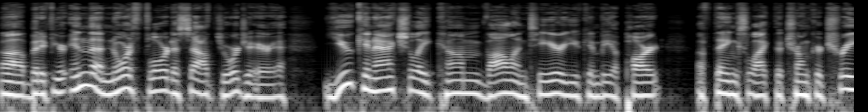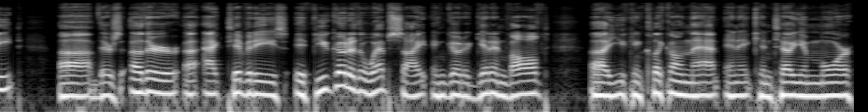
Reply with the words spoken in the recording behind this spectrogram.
uh, but if you're in the North Florida, South Georgia area, you can actually come volunteer. You can be a part of things like the trunk or treat. Uh, there's other uh, activities. If you go to the website and go to get involved, uh, you can click on that and it can tell you more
